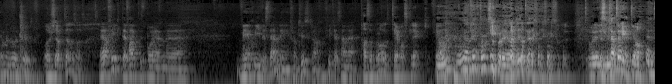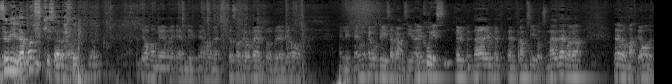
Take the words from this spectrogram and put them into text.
Ja men munskjut. Har du köpt den så? Jag fick det faktiskt på en... Med en skivbeställning från Tyskland. Fick jag sen med. Passar bra tema skräck. Mm, jag tänkte också på det. Lite. Det var det Det ska- tänkte jag. En Zorilla-mask så här. Jag har med mig en liten... Jag, hade, jag sa att jag var väl förberedd. Jag har en liten... Jag måste visa framsidan. En gjorde- quiz. Jag en, nej, jag gjort en, framsida också. Nej, det där var, det där var materialet.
